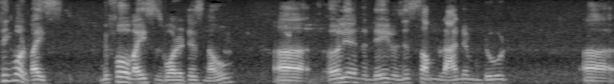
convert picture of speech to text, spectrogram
think about Vice. Before Vice is what it is now. Uh, earlier in the day, it was just some random dude, uh,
